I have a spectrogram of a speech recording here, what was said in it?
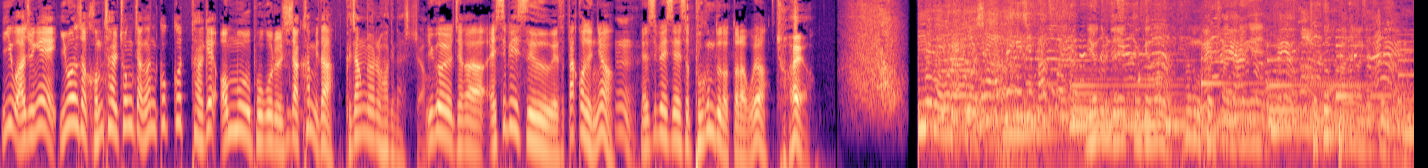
이 와중에 이원석 검찰총장은 꿋꿋하게 업무 보고를 시작합니다. 그 장면을 확인하시죠. 이걸 제가 SBS에서 땄거든요. 음. SBS에서 부금도 넣었더라고요. 좋아요. 위원님들의 고견은 향후 운영에 적극 반영하겠습니다.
